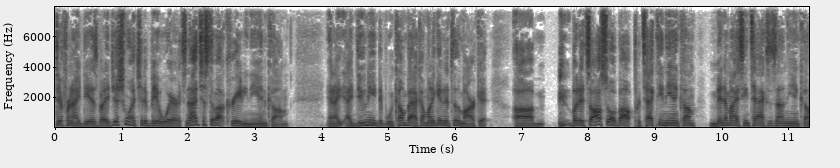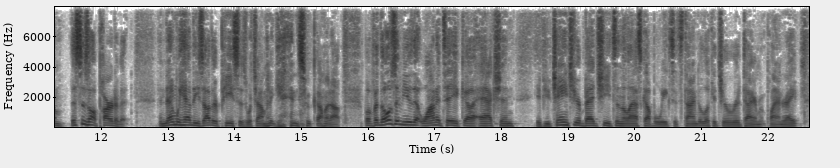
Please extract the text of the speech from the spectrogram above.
different ideas, but I just want you to be aware it's not just about creating the income and I, I do need to, when we come back, I'm going to get into the market. Um, but it's also about protecting the income, minimizing taxes on the income. This is all part of it. And then we have these other pieces, which I'm going to get into coming up. But for those of you that want to take uh, action, if you've changed your bed sheets in the last couple weeks, it's time to look at your retirement plan, right?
